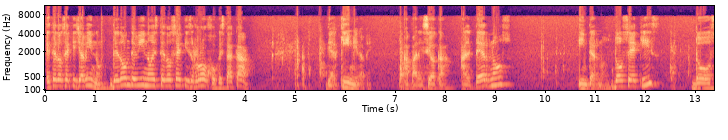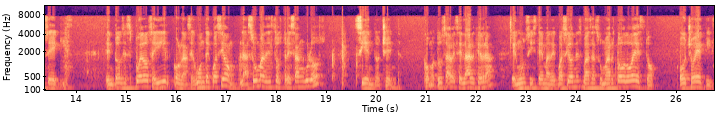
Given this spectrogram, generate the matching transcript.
Este 2x ya vino. ¿De dónde vino este 2x rojo que está acá? De aquí, mírame. Apareció acá. Alternos, internos. 2x, 2x. Entonces puedo seguir con la segunda ecuación. La suma de estos tres ángulos, 180. Como tú sabes, el álgebra en un sistema de ecuaciones vas a sumar todo esto, 8x,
